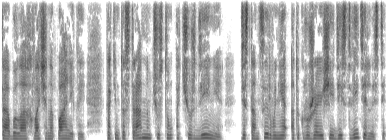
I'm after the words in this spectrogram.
Та была охвачена паникой, каким-то странным чувством отчуждения, дистанцирования от окружающей действительности,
